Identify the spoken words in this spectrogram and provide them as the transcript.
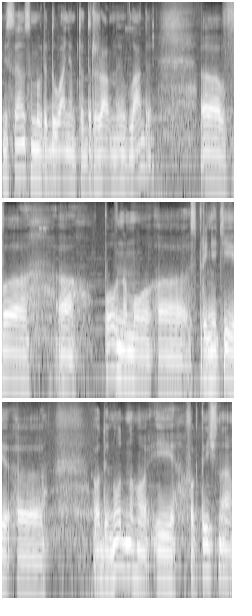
місцевим самоврядуванням та державною владою е, в е, повному сприйнятті один одного. І фактично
